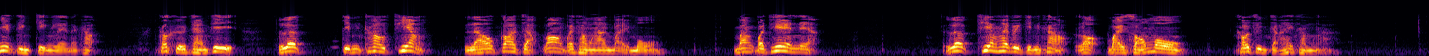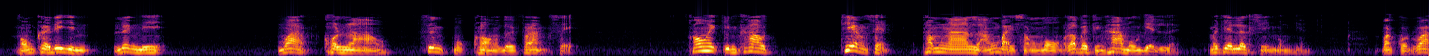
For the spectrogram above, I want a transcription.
งีบจริง ๆเลยนะครับ ก็คือแทนที่เลิกกินข้าวเที่ยงแล้วก็จะต้องไปทำงานบ่ายโมงบางประเทศเนี่ย เลิกเที่ยงให้ไปกินข้าวแล้วบ่ายสองโมงเขาจึงจะให้ทำงาน ผมเคยได้ยินเรื่องนี้ว่าคนลาว ซึ่งปกครองโดยฝรั่งเศสเขาให้กินข้าวเที่ยงเสร็จทำงานหลังบ่ายสองโมงแล้วไปถึงห้าโมงเย็นเลย ไม่ใช่เลิกสี่โมงเย็นปรากฏว่า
